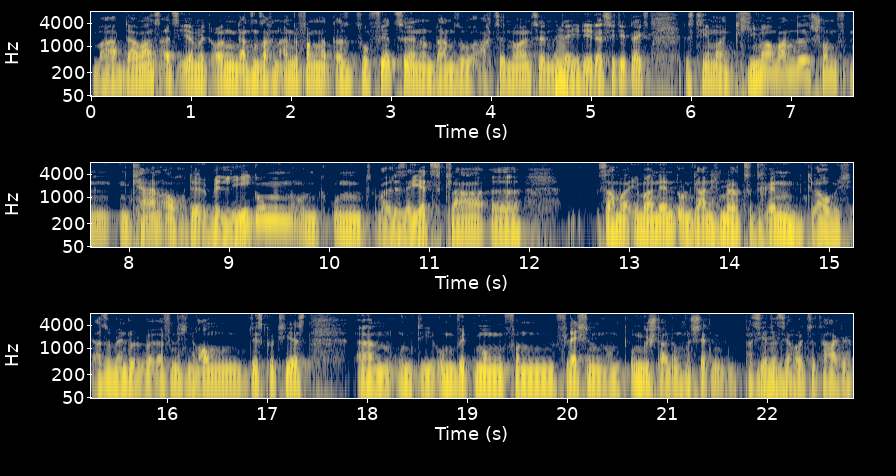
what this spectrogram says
War damals, als ihr mit euren ganzen Sachen angefangen habt, also 2014 und dann so 18, 19 mit mhm. der Idee der Citytex, das Thema Klimawandel schon ein Kern auch der Überlegungen und, und weil das ja jetzt klar äh, sag mal, immanent und gar nicht mehr zu trennen, glaube ich. Also wenn du über öffentlichen Raum diskutierst ähm, und die Umwidmung von Flächen und Umgestaltung von Städten, passiert mhm. das ja heutzutage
